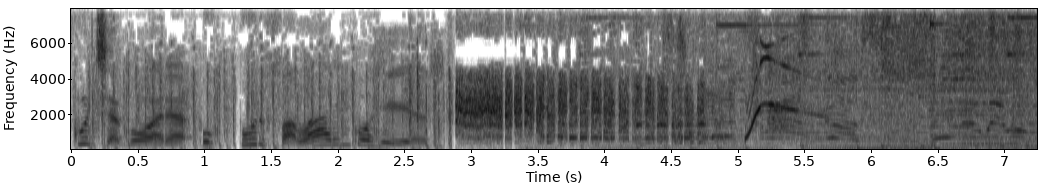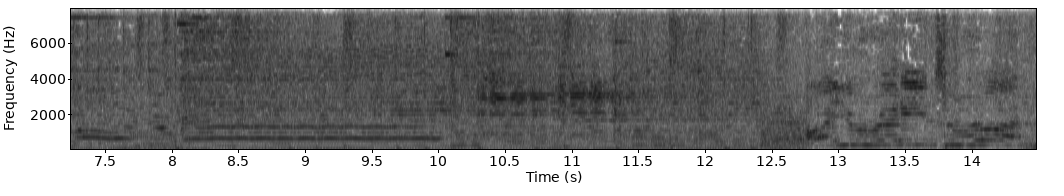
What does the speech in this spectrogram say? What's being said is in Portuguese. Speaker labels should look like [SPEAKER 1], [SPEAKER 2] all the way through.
[SPEAKER 1] Escute agora o Por Falar em Correr.
[SPEAKER 2] Are you ready to run?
